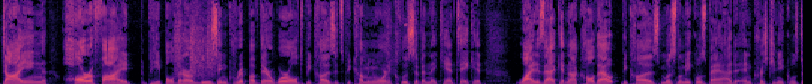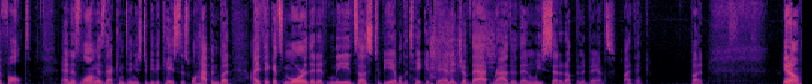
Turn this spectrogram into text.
dying, horrified people that are losing grip of their world because it's becoming more inclusive and they can't take it. Why does that get not called out? Because Muslim equals bad and Christian equals default. And as long as that continues to be the case, this will happen. But I think it's more that it leads us to be able to take advantage of that rather than we set it up in advance, I think. But, you know,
